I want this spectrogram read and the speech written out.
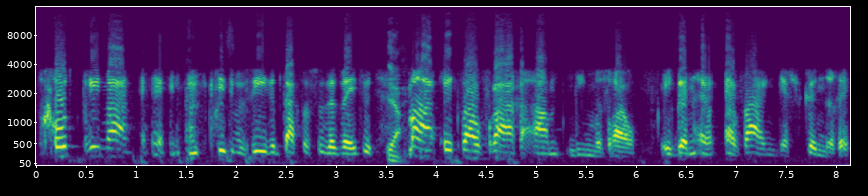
Goed, prima. ik zit in mijn 84ste, dat weet u. Ja. Maar ik wou vragen aan die mevrouw. Ik ben er ervaringsdeskundige.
